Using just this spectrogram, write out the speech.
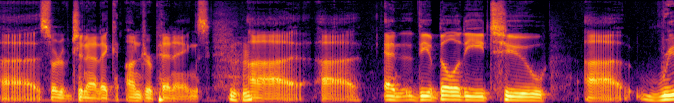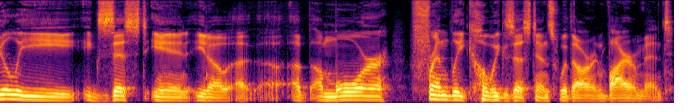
uh, sort of genetic underpinnings. Mm-hmm. Uh, uh and the ability to uh, really exist in you know a, a, a, more friendly coexistence with our environment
